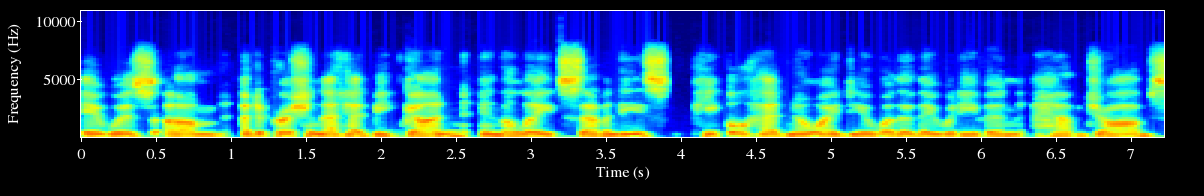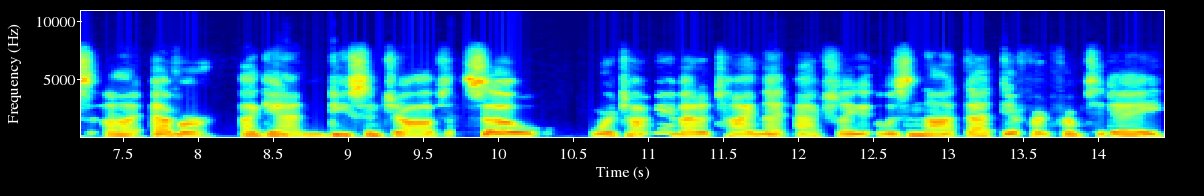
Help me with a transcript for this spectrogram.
It was um, a depression that had begun in the late 70s. People had no idea whether they would even have jobs uh, ever again, decent jobs. So we're talking about a time that actually was not that different from today.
